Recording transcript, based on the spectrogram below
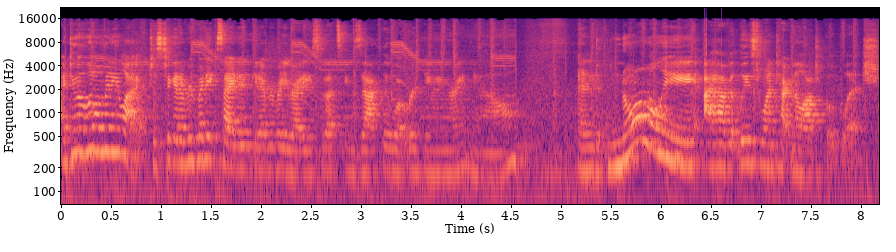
I do a little mini live just to get everybody excited, get everybody ready. So that's exactly what we're doing right now. And normally, I have at least one technological glitch.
